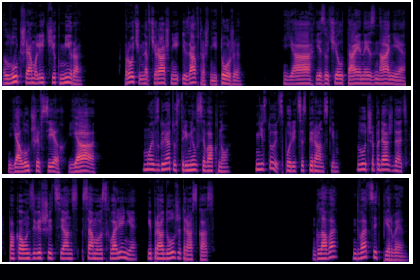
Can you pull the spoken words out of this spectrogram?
лучший амулетчик мира. Впрочем, на вчерашний и завтрашний тоже. Я изучил тайные знания. Я лучше всех. Я... Мой взгляд устремился в окно. Не стоит спорить со Спиранским. Лучше подождать, пока он завершит сеанс самовосхваления и продолжит рассказ. Глава двадцать первая.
